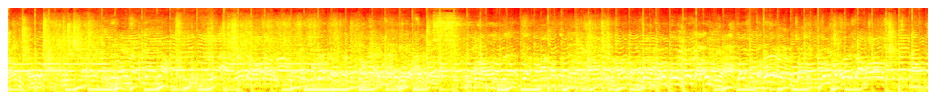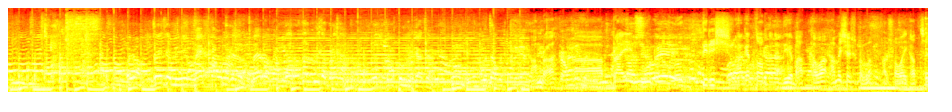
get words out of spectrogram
আমরা তিরিশ ভাগের তরকারি দিয়ে ভাত খাওয়া আমি শেষ করলাম, আর সবাই খাচ্ছে।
